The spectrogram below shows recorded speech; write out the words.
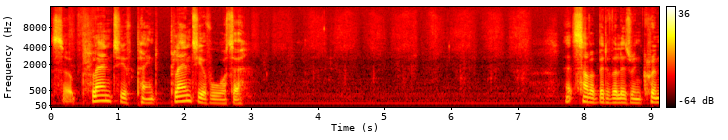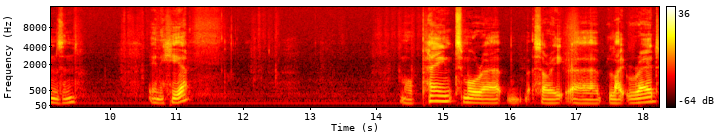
So plenty of paint, plenty of water. Let's have a bit of alizarin crimson in here. More paint, more, uh, sorry, uh, light red.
